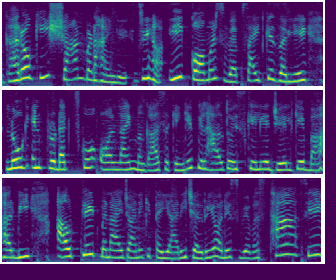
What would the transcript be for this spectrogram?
घरों की शान बढ़ाएँगे। जी हाँ ई कॉमर्स वेबसाइट के ज़रिए लोग इन प्रोडक्ट्स को ऑनलाइन मंगा सकेंगे। फ़िलहाल तो इसके लिए जेल के बाहर भी आउटलेट बनाए जाने की तैयारी चल रही है और इस व्यवस्था से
